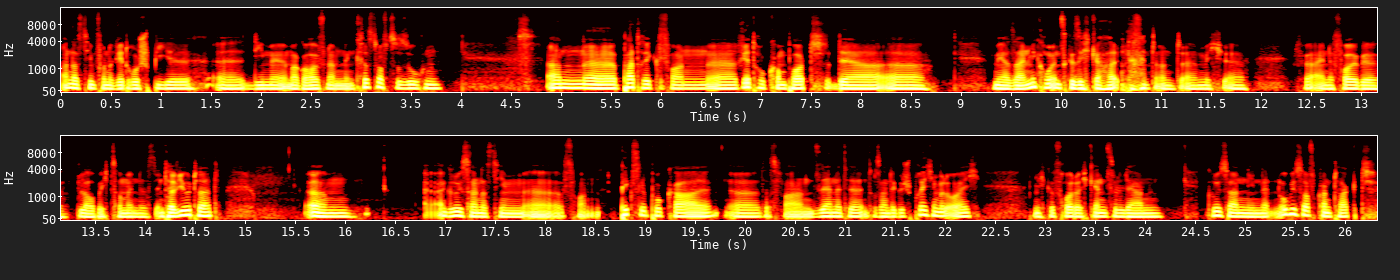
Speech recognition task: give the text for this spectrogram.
An das Team von Retro-Spiel, äh, die mir immer geholfen haben, den Christoph zu suchen. An äh, Patrick von äh, Retro Kompott, der äh, mir sein Mikro ins Gesicht gehalten hat und äh, mich für eine Folge, glaube ich zumindest, interviewt hat. Ähm, äh, Grüße an das Team von Pixelpokal. Äh, das waren sehr nette, interessante Gespräche mit euch. Mich gefreut, euch kennenzulernen. Grüße an den netten Ubisoft-Kontakt.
